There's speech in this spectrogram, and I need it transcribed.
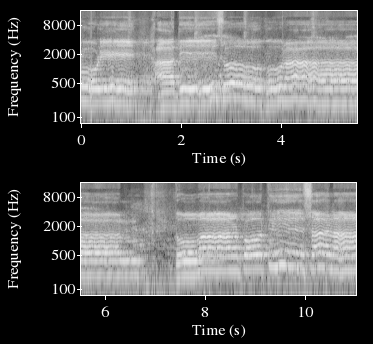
পড়ে হাদিস কোরআন। তোমার প্রতি সালাম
